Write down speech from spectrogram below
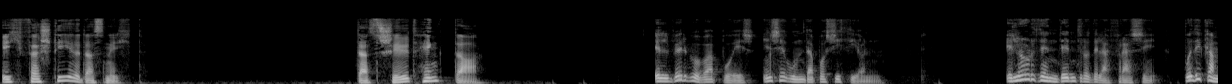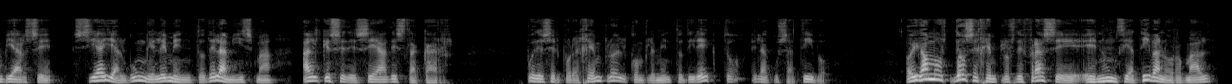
Ich verstehe das nicht. Das Schild hängt da. El verbo va, pues, en segunda posición. El orden dentro de la frase puede cambiarse si hay algún elemento de la misma al que se desea destacar. Puede ser, por ejemplo, el complemento directo, el acusativo. Oigamos dos ejemplos de frase enunciativa normal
